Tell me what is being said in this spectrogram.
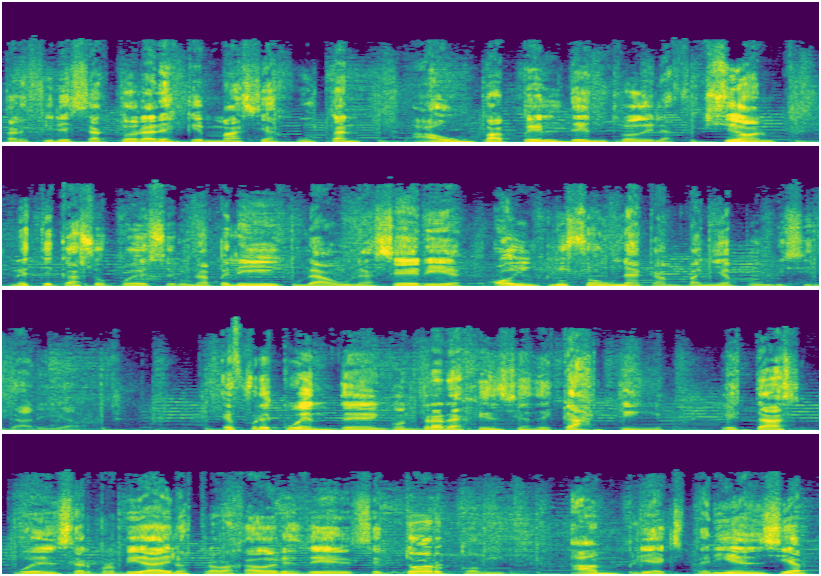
perfiles actorales que más se ajustan a un papel dentro de la ficción. En este caso puede ser una película, una serie o incluso una campaña publicitaria. Es frecuente encontrar agencias de casting. Estas pueden ser propiedad de los trabajadores del sector con amplia experiencia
